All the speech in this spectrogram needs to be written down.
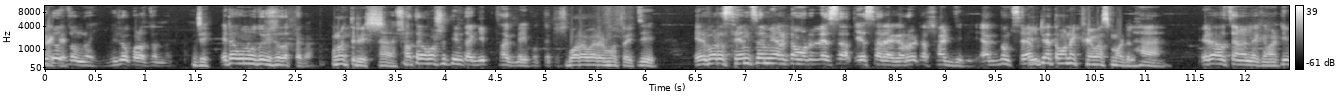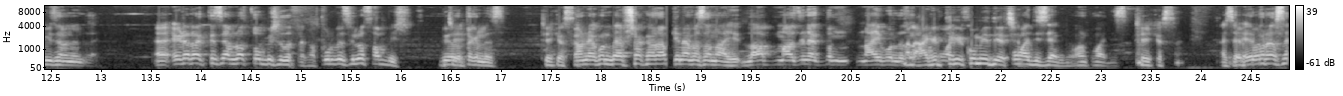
ভিডিওর। জন্যই ভিডিও করার জন্য জি। এটা উনত্রিশ হাজার টাকা। উনত্রিশ। হ্যাঁ সাথে অবশ্যই তিনটা গিফট থাকবে প্রত্যেকটা বরাবরের মতোই। জি। এরপরে স্যামসাং এর একটা মডেল এসআর এসআর এগারো এটা ষাট জিবি একদম সেম এইটা তো অনেক ফেমাস মডেল হ্যাঁ এটাও চ্যানেলে ক্যামেরা টিভি চ্যানেলে এটা রাখতেছি আমরা চব্বিশ হাজার টাকা পূর্বে ছিল ছাব্বিশ দুই হাজার টাকা লেস ঠিক আছে। কারণ এখন ব্যবসা খারাপ কেনা বেচা নাই। লাভ মার্জিন একদম নাই বললে মানে আগের থেকে কমিয়ে দিয়েছে। কমাই দিছে একদম অনেক কমাই দিয়েছে ঠিক আছে। আচ্ছা এরপর আছে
